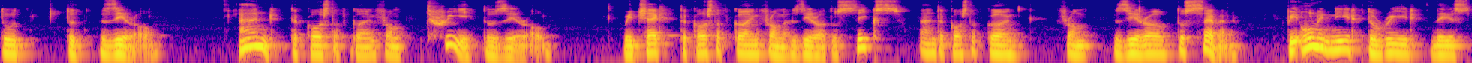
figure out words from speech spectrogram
2 to 0 and the cost of going from 3 to 0. We check the cost of going from 0 to 6 and the cost of going from 0 to 7. We only need to read these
